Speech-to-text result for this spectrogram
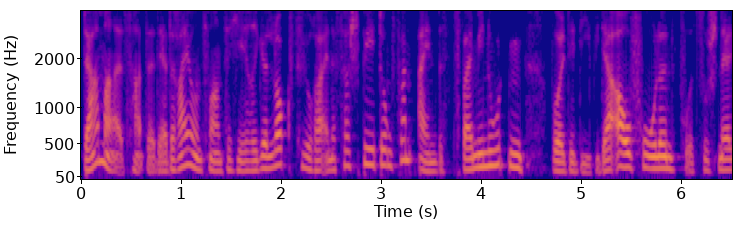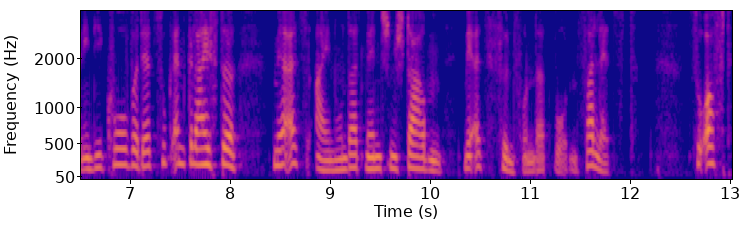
Damals hatte der 23-jährige Lokführer eine Verspätung von ein bis zwei Minuten, wollte die wieder aufholen, fuhr zu schnell in die Kurve, der Zug entgleiste. Mehr als 100 Menschen starben, mehr als 500 wurden verletzt. Zu oft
